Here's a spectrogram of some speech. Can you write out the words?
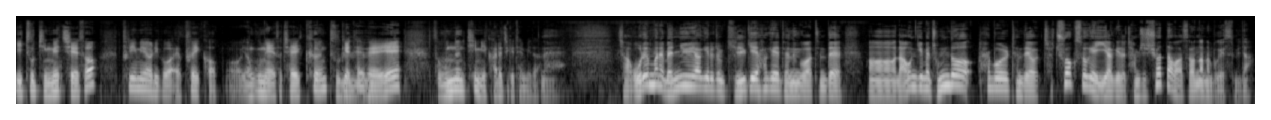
이 두 빅매치에서 프리미어리그와 FA컵 어, 영국 내에서 제일 큰 두개 음. 대회에서 웃는 팀이 가려지게 됩니다. 네. 자, 오랜만에 맨유 이야기를 좀 길게 하게 되는 것 같은데, 어, 나온 김에 좀 더 해볼 텐데요. 자, 추억 속의 이야기를 잠시 쉬었다 와서 나눠보겠습니다.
